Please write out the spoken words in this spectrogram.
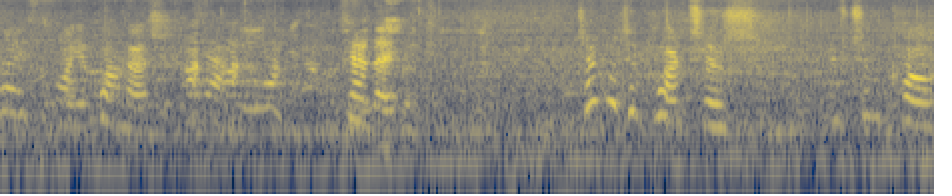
To jest twoje, pokaż. Siadaj. Czemu ty płaczesz, dziewczynko?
